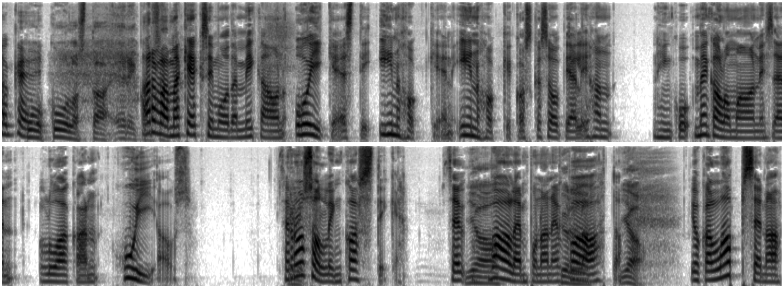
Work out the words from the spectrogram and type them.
okei. Ku, kuulostaa erikoiselta. Arvaa mä keksin muuten, mikä on oikeasti inhokkien inhokki, koska se on vielä ihan niin kuin megalomaanisen luokan huijaus. Se Eli- rosollin kastike, se Joo, vaaleanpunainen Kyllä. vaahto, Joo, joka lapsena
